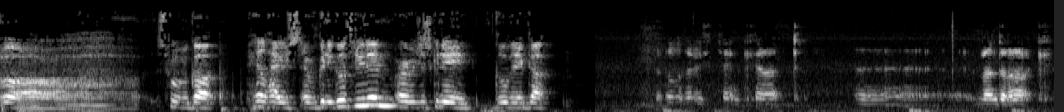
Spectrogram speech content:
Oh, that's what we've got. Gillhaus. Are we going to go through them, or are we just going to go with a gut? Gillhaus, Ten Caat, uh, Van der Ark.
